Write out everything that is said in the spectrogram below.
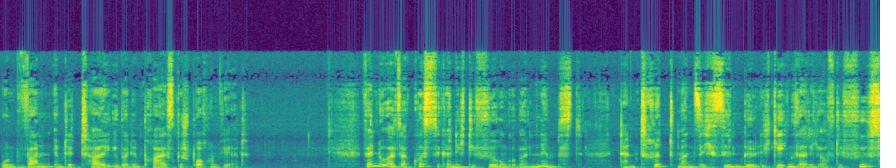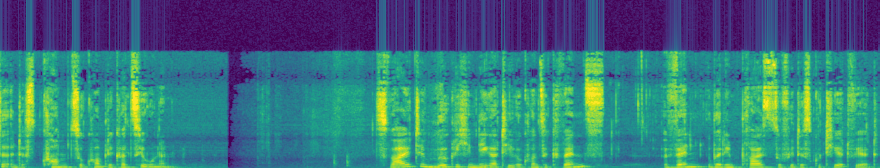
und wann im Detail über den Preis gesprochen wird. Wenn du als Akustiker nicht die Führung übernimmst, dann tritt man sich sinnbildlich gegenseitig auf die Füße und es kommt zu Komplikationen. Zweite mögliche negative Konsequenz, wenn über den Preis zu viel diskutiert wird.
